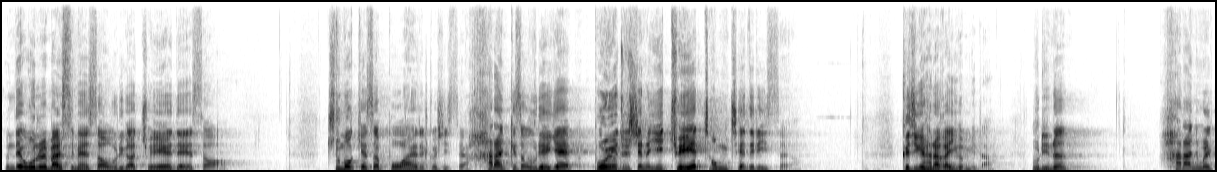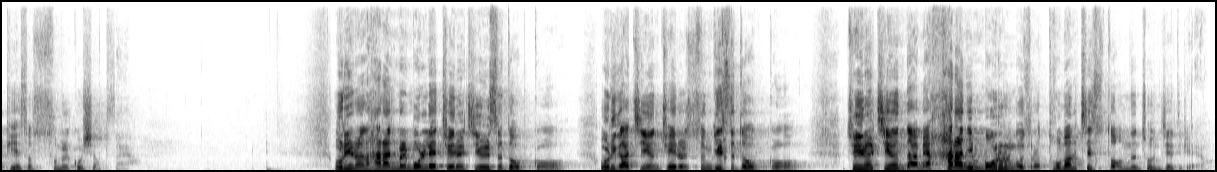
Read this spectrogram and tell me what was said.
근데 오늘 말씀에서 우리가 죄에 대해서 주목해서 보아야 될 것이 있어요. 하나님께서 우리에게 보여주시는 이 죄의 정체들이 있어요. 그 중에 하나가 이겁니다. 우리는 하나님을 피해서 숨을 곳이 없어요. 우리는 하나님을 몰래 죄를 지을 수도 없고 우리가 지은 죄를 숨길 수도 없고 죄를 지은 다음에 하나님 모르는 곳으로 도망칠 수도 없는 존재들이에요.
